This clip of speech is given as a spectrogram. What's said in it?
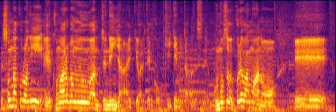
でそんな頃に、えー、このアルバムは全然いいんじゃない？って言われてこう聞いてみたらですねものすごいこれはもうあの、えー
